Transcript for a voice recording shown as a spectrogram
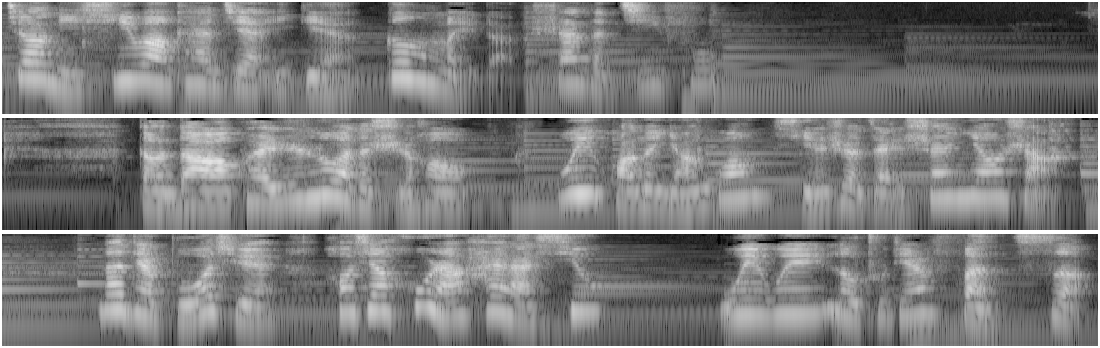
叫你希望看见一点更美的山的肌肤。等到快日落的时候，微黄的阳光斜射在山腰上，那点薄雪好像忽然害了羞。微微露出点粉色，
